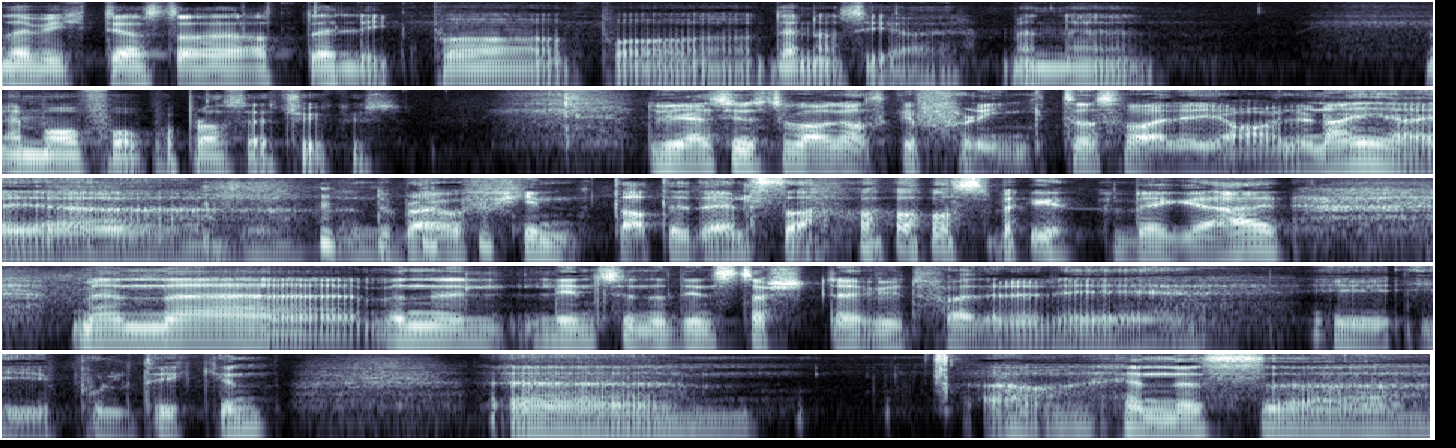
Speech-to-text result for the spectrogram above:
det er at det ligger på, på denne sida her. Men eh, vi må få på plass et sykehus. Du, jeg syns du var ganske flink til å svare ja eller nei. Jeg, eh, du blei jo finta til dels av oss begge, begge her. Men, eh, men Linn Sunde, din største utfordrer i, i, i politikken eh, ja, Hennes eh,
